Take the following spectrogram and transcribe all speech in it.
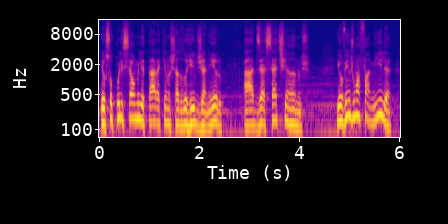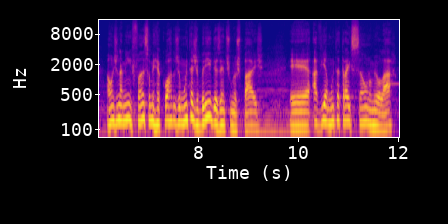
eu sou policial militar aqui no estado do Rio de Janeiro há 17 anos. E eu venho de uma família onde na minha infância eu me recordo de muitas brigas entre os meus pais, é, havia muita traição no meu lar.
